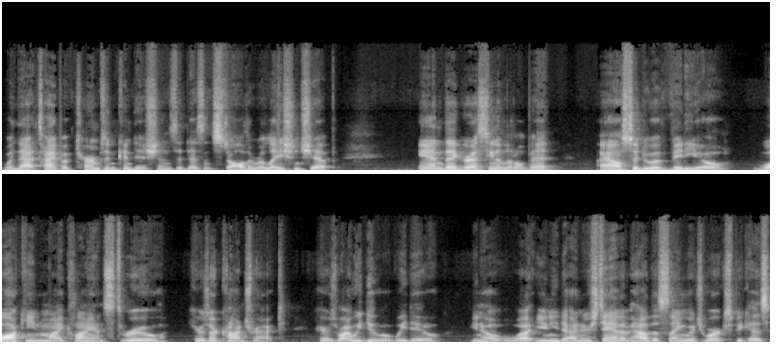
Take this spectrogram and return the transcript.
with that type of terms and conditions that doesn't stall the relationship. And digressing a little bit, I also do a video walking my clients through here's our contract here's why we do what we do you know what you need to understand of how this language works because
